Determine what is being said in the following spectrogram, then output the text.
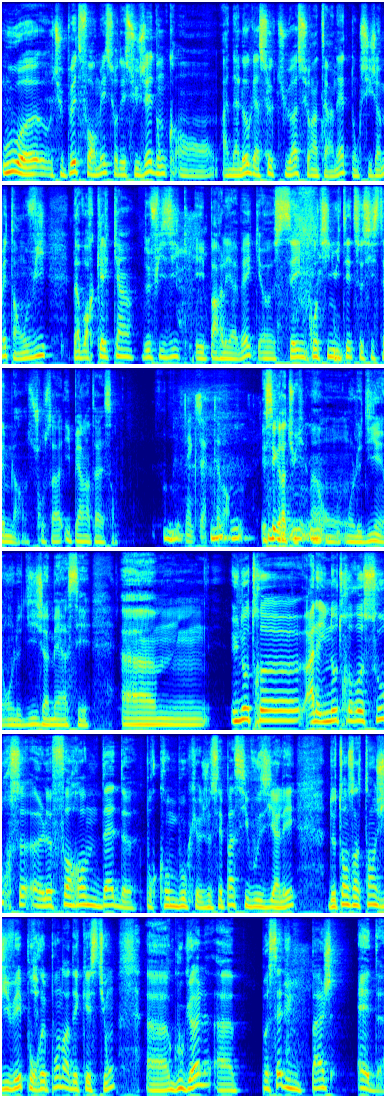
où tu peux être formé sur des sujets donc en à ceux que tu as sur Internet. Donc si jamais tu as envie d'avoir quelqu'un de physique et parler avec, c'est une continuité de ce système-là. Je trouve ça hyper intéressant. Exactement. Et c'est gratuit, hein, on, le dit et on le dit jamais assez. Euh, une autre, allez, une autre ressource, euh, le forum d'aide pour Chromebook. Je ne sais pas si vous y allez. De temps en temps, j'y vais pour répondre à des questions. Euh, Google possède une page aide.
